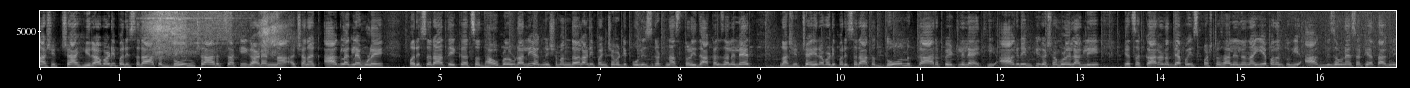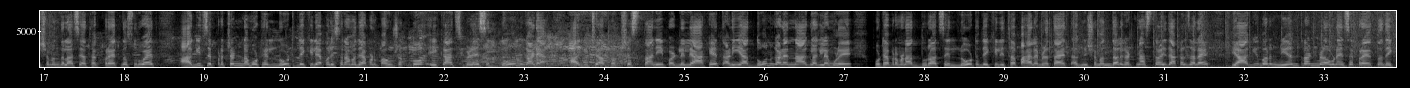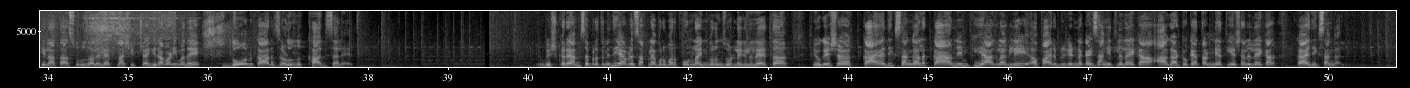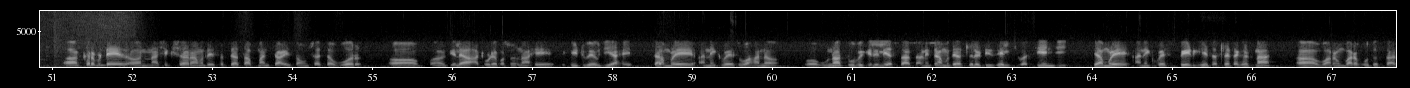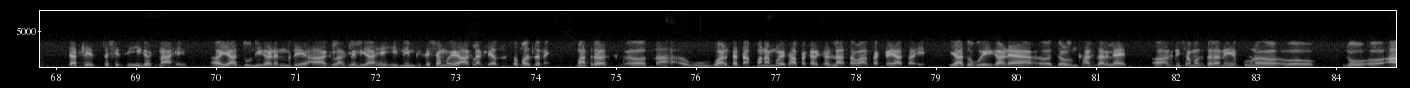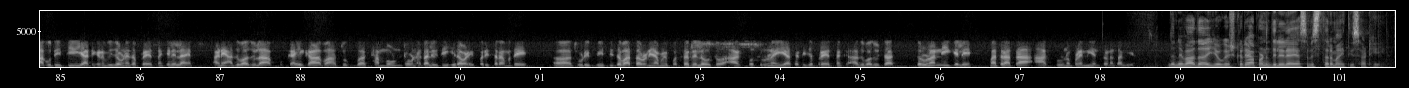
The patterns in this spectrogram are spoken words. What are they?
नाशिकच्या हिरावाडी परिसरात दोन चार चाकी गाड्यांना अचानक आग लागल्यामुळे परिसरात एकच धावपळ उडाली. अग्निशमन दल आणि पंचवटी पोलीस घटनास्थळी दाखल झालेले आहेत. नाशिकच्या हिरावाडी परिसरात दोन कार पेटलेल्या आहेत. ही आग नेमकी कशामुळे लागली याचं कारण अद्यापही स्पष्ट झालेलं नाहीये परंतु ही आग विझवण्यासाठी आता अग्निशमन दलाचे अथक प्रयत्न सुरू आहेत. आगीचे प्रचंड मोठे लोट देखील या परिसरामध्ये आपण पाहू शकतो. एकाच वेळेस दोन गाड्या आगीच्या भक्षस्थानी पडलेल्या आहेत आणि या दोन गाड्यांना आग लागल्यामुळे मोठ्या प्रमाणात धुराचे लोट देखील इथं पाहायला मिळत आहेत. अग्निशमन दल घटनास्थळी दाखल झालंय. या आगीवर नियंत्रण मिळवण्याचे प्रयत्न देखील आता सुरू झालेले आहेत. नाशिकच्या हिरावाडीमध्ये दोन कार जळून खाक झाल्या आहेत. योगेश खरे आमचे प्रतिनिधी यावेळेस आपल्याबरोबर फोन लाईनवरून जोडले गेलेले आहेत. योगेश काय अधिक सांगाल? का नेमकी ही आग लागली? फायर ब्रिगेडनं काही सांगितलेलं आहे का? आग आटोक्यात आणण्यात यश आलेलं आहे का? काय अधिक सांगाल? खरं म्हणजे नाशिक शहरामध्ये सध्या तापमान चाळीस अंशाच्या वर गेल्या आठवड्यापासून आहे. हीट वेव्ह जी आहे त्यामुळे अनेक वेळेस वाहनं उन्हात उभी केलेली असतात आणि त्यामध्ये असलेलं डिझेल किंवा सीएनजी यामुळे अनेक वेळेस पेट घेत असल्याच्या घटना वारंवार होत असतात. त्यातली तशीच ही घटना आहे. या दोन्ही गाड्यांमध्ये आग लागलेली आहे. ही नेमकी कशामुळे आग लागली अजून समजलं नाही. मात्र वाढत्या तापमानामुळेच हा प्रकार घडला असावा असा कयास आहे. या दोघही गाड्या जळून खाक झालेल्या आहेत. अग्निशामक दलाने पूर्ण जो आग होती ती या ठिकाणी विझवण्याचा प्रयत्न केलेला आहे. आणि आजूबाजूला काही काळ वाहतूक थांबवून ठेवण्यात आली होती. हिरावळी परिसरामध्ये थोडी भीतीचं वातावरण यामुळे पसरलेलं होतं. आग पसरू नये यासाठीचे प्रयत्न आजूबाजूच्या तरुणांनी केले. मात्र आता आग पूर्णपणे नियंत्रणात आली आहे. धन्यवाद योगेश खरे. आपण दिलेल्या या सविस्तर माहितीसाठी.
